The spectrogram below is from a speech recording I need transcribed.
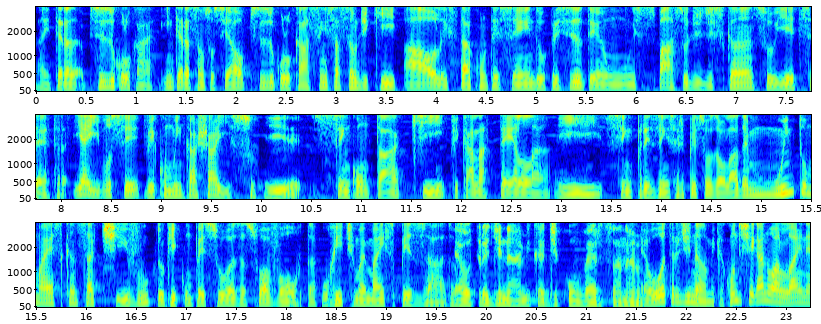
a intera preciso colocar interação social, preciso colocar a sensação de que a aula está acontecendo, preciso ter um espaço de descanso e etc. E aí você vê como encaixar isso. E sem contar que ficar na tela e sem presença de pessoas ao lado é muito mais cansativo do que com pessoas à sua volta. O ritmo é mais pesado. É outra dinâmica de conversa, né? É outra dinâmica. Quando chegar no online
